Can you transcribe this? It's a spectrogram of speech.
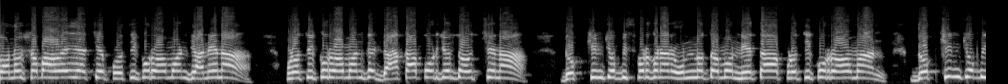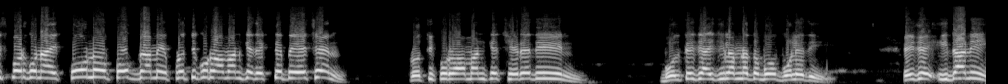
জনসভা হয়ে যাচ্ছে, প্রতিকুর রহমান জানে না প্রতিকুর রহমানকে ডাকা পর্যন্ত হচ্ছে না। দক্ষিণ চব্বিশ পরগনার অন্যতম নেতা প্রতিকুর রহমান দক্ষিণ চব্বিশ পরগনায় কোন প্রোগ্রামে প্রতিকুর রহমানকে দেখতে পেয়েছেন? প্রতিকুর রহমানকে ছেড়ে দিন। বলতে চাইছিলাম না তো বলে দিই। এই যে ইদানিং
